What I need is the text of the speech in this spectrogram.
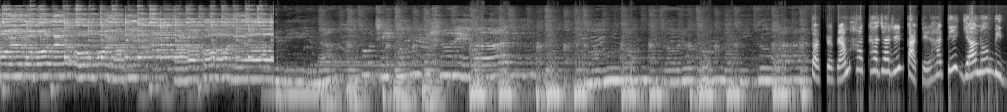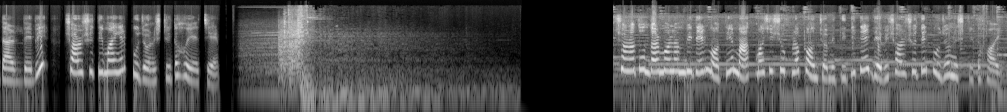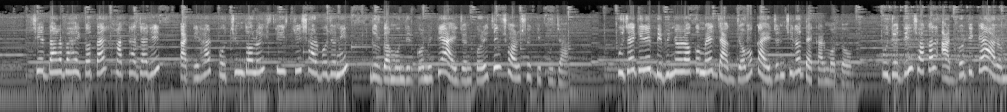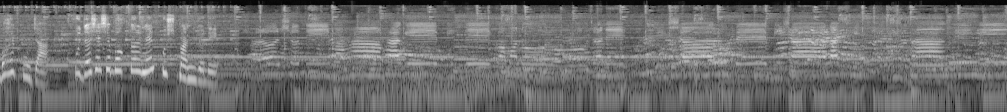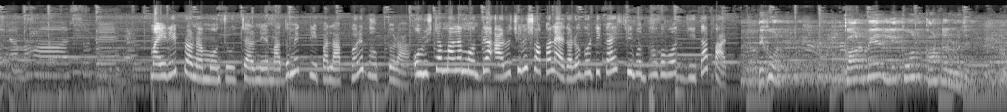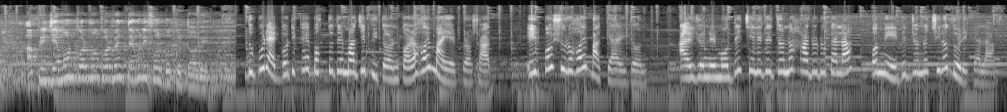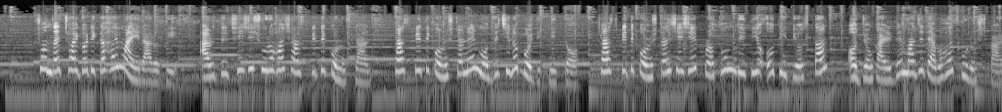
ময়ূর বলে ও তারা চট্টগ্রাম কাটের হাটে জ্ঞান ও বিদ্যার দেবী সরস্বতী মায়ের পুজো অনুষ্ঠিত হয়েছে। সনাতন ধর্মাবলম্বীদের মতে মাঘ মাসের শুক্ল পঞ্চমী তিথিতে দেবী সরস্বতীর পুজো অনুষ্ঠিত হয়। সে ধারাবাহিকতায় হাটহাজারীর কাটিহাট পশ্চিম দলই শ্রী শ্রী সার্বজনীন দুর্গা মন্দির কমিটি আয়োজন করেছেন সরস্বতী পূজা। পূজা ঘিরে বিভিন্ন রকমের জাঁকজমক আয়োজন ছিল দেখার মতো। পুজোর দিন সকাল আট ঘটিকায় আরম্ভ হয় পূজা। পূজা শেষে ভক্তরা নেন পুষ্পাঞ্জলি। মায়ের এই প্রণাম মন্ত্র উচ্চারণের মাধ্যমে কৃপা লাভ করে ভক্তরা। অনুষ্ঠান মালার মধ্যে আরও ছিল সকাল এগারো ঘটিকায় শ্রীমদ ভগবত গীতা পাঠ। দেখুন কর্মের লিখন কর্ণর অনুযায়ী। আপনি যেমন কর্ম করবেন তেমনই ফল ভোগ করতে হবে। দুপুর এক ঘটিকায় ভক্তদের মাঝে বিতরণ করা হয় মায়ের প্রসাদ। এরপর শুরু হয় বাকি আয়োজন। আয়োজনের মধ্যে ছেলেদের জন্য হাডুডু খেলা ও মেয়েদের জন্য ছিল দড়ি খেলা। সন্ধ্যায় ছয় ঘটিকা হয় মায়ের আরতি। আরতির শেষে শুরু হয় সাংস্কৃতিক অনুষ্ঠান। সাংস্কৃতিক অনুষ্ঠানের মধ্যে ছিল বৈদিক নৃত্য। সাংস্কৃতিক অনুষ্ঠান শেষে প্রথম, দ্বিতীয় ও তৃতীয় স্থান অর্জনকারীদের মাঝে দেওয়া হয় পুরস্কার।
